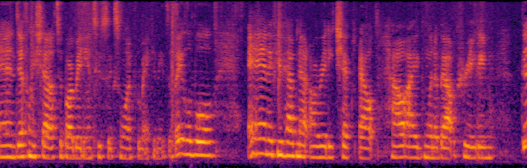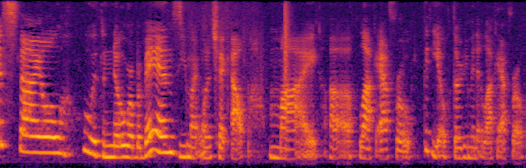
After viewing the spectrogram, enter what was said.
And definitely shout out to Barbaydian261 for making these available. And if you have not already checked out how I went about creating this style with no rubber bands, you might want to check out my uh, lock afro video, 30 minute lock afro.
